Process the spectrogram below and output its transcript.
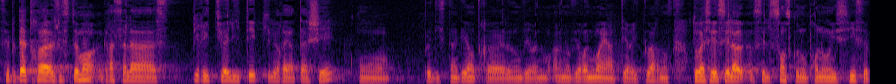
c'est peut-être euh, justement grâce à la spiritualité qui leur est attachée qu'on peut distinguer entre un environnement et un territoire. En tout cas, c'est, le sens que nous prenons ici. C'est,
